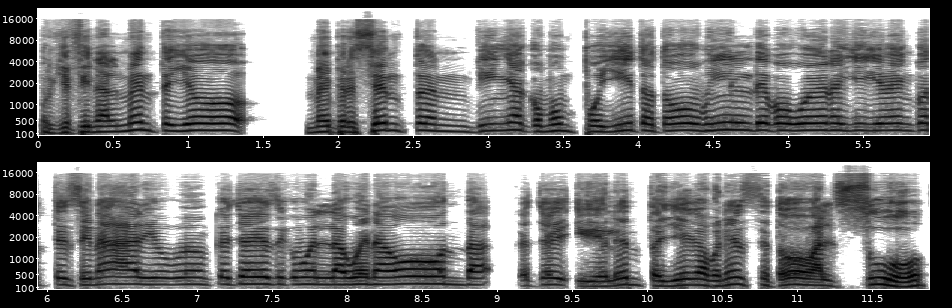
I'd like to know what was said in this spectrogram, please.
porque finalmente yo me presento en Viña como un pollito todo humilde, pues weón, aquí que vengo a este escenario, weón, ¿cachai? Así como en la buena onda, ¿cachai? Y violento llega a ponerse todo al subo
